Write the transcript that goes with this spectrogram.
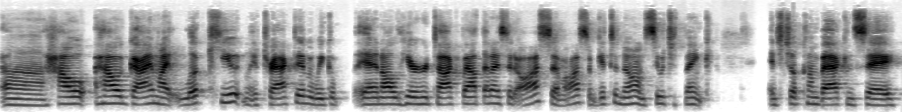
uh, how how a guy might look cute and attractive, and we could, and I'll hear her talk about that. I said, "Awesome, awesome, get to know him, see what you think," and she'll come back and say,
